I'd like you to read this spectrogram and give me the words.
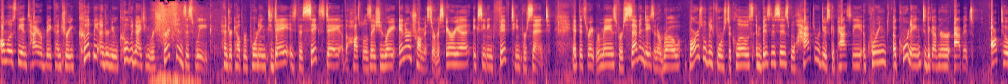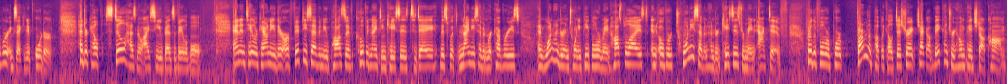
Almost the entire big country could be under new COVID-19 restrictions this week. Hendrick Health reporting today is the sixth day of the hospitalization rate in our trauma service area exceeding 15%. If this rate remains for seven days in a row, bars will be forced to close and businesses will have to reduce capacity according, according to the Governor Abbott's October executive order. Hendrick Health still has no ICU beds available. And in Taylor County, there are 57 new positive COVID-19 cases today, this with 97 recoveries and 120 people remain hospitalized and over 2,700 cases remain active. For the full report from the Public Health District, check out bigcountryhomepage.com.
